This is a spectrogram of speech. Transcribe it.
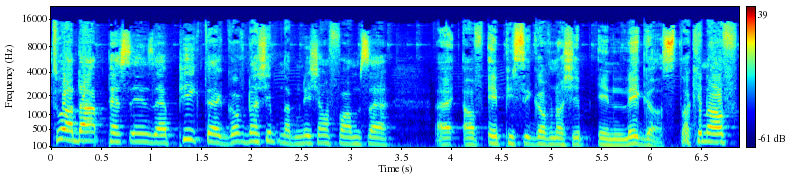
two other persons uh, picked uh, governorship nomination forms uh, uh, of APC governorship in Lagos. Talking of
